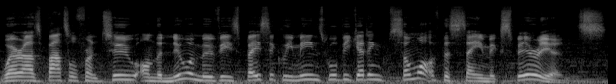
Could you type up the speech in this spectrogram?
Whereas Battlefront 2 on the newer movies basically means we'll be getting somewhat of the same experience.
